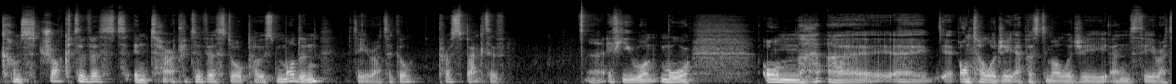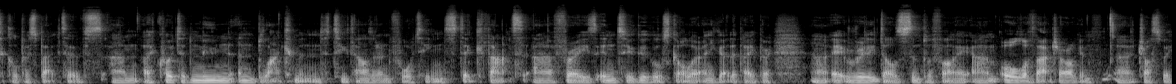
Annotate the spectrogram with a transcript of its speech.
constructivist, interpretivist, or postmodern theoretical perspective. Uh, if you want more on uh, uh, ontology, epistemology, and theoretical perspectives. Um, I quoted Moon and Blackman, 2014. Stick that uh, phrase into Google Scholar and you get the paper. Uh, it really does simplify um, all of that jargon, uh, trust me.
